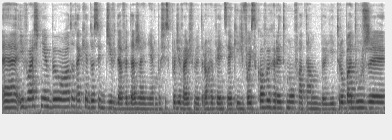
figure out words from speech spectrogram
e, i właśnie było to takie dosyć dziwne wydarzenie, bo się spodziewaliśmy trochę więcej jakichś wojskowych rytmów, a tam byli trubadurzy,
